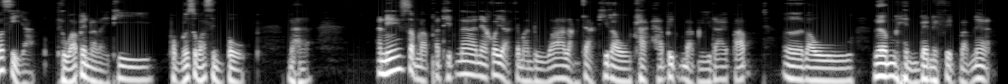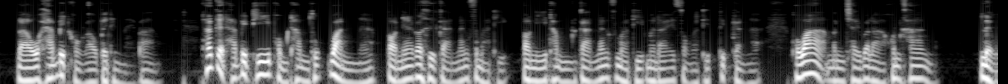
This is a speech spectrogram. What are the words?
ก็สี่อย่างถือว่าเป็นอะไรที่ผมรู้สึกว่า simple นะฮะ อันนี้สำหรับอาทิตย์หน้าเนี่ยก็อยากจะมาดูว่าหลังจากที่เรา track habit แบบนี้ได้ปั๊บเออเราเริ่มเห็น benefit แบบเนี้ยแล้ว habit ของเราไปถึงไหนบ้าง ถ้าเกิด habit ที่ผมทำทุกวันนะตอนนี้ก็คือการนั่งสมาธิ ตอนนี้ทำการนั่งสมาธิมาได้สองอาทิตย์ติดกันแล้วเพราะว่ามันใช้เวลาค่อนข้างเร็ว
